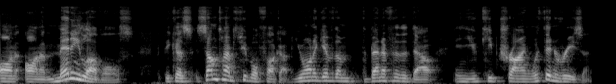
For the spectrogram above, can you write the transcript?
on on many levels because sometimes people fuck up. You want to give them the benefit of the doubt and you keep trying within reason.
